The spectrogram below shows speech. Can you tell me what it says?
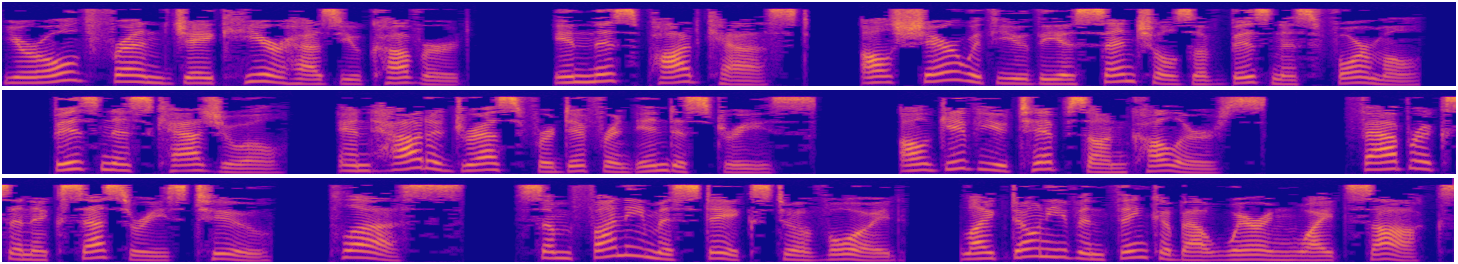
your old friend Jake here has you covered. In this podcast, I'll share with you the essentials of business formal, business casual, and how to dress for different industries. I'll give you tips on colors, fabrics, and accessories too. Plus, some funny mistakes to avoid, like don't even think about wearing white socks.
